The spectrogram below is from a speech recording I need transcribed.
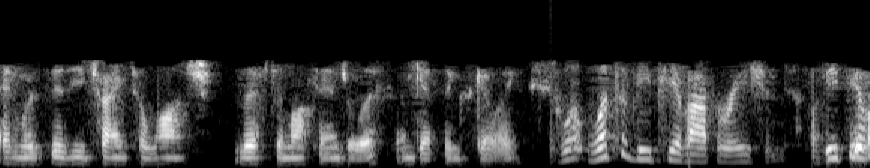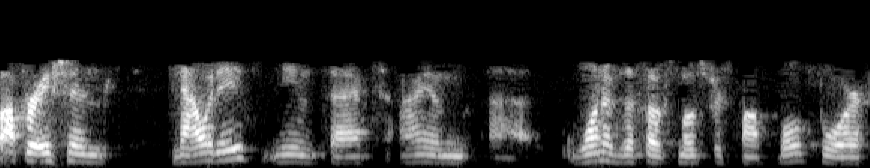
and was busy trying to launch Lyft in Los Angeles and get things going. What's a VP of operations? A VP of operations nowadays means that I am uh, one of the folks most responsible for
